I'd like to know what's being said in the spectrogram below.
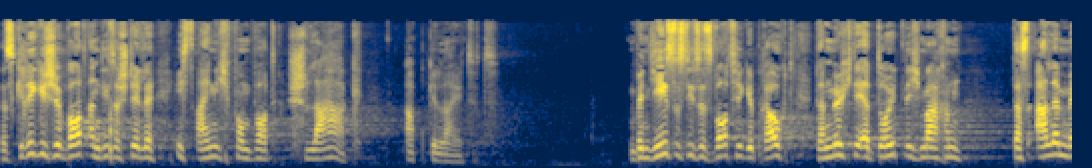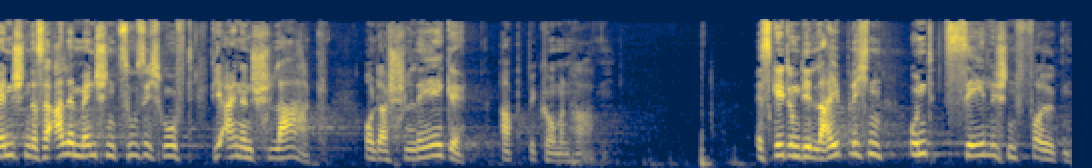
Das griechische Wort an dieser Stelle ist eigentlich vom Wort Schlag abgeleitet. Und wenn Jesus dieses Wort hier gebraucht, dann möchte er deutlich machen, dass alle Menschen, dass er alle Menschen zu sich ruft, die einen Schlag oder Schläge abbekommen haben. Es geht um die leiblichen und seelischen Folgen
